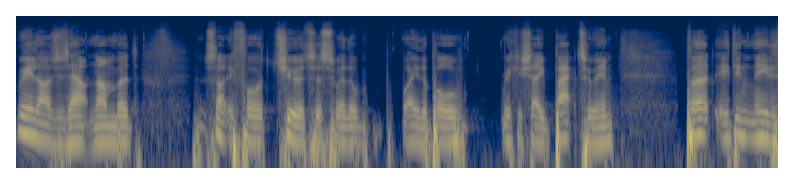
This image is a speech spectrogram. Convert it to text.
realised he's outnumbered, slightly fortuitous with the way the ball ricocheted back to him. But he didn't need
